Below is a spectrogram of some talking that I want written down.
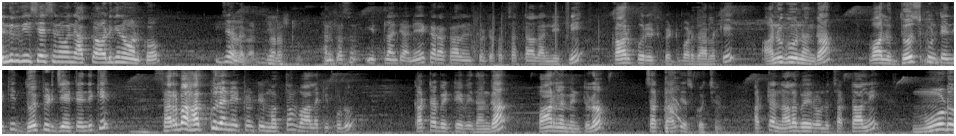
ఎందుకు తీసేసినావని అక్క అడిగినావు అనుకో జైల్లో పెడతాం అందుకోసం ఇట్లాంటి అనేక రకాలైనటువంటి ఒక చట్టాలన్నింటినీ కార్పొరేట్ పెట్టుబడిదారులకి అనుగుణంగా వాళ్ళు దోచుకుంటేందుకు దోపిడీ చేయటేందుకు సర్వ హక్కులు అనేటువంటి మొత్తం వాళ్ళకి ఇప్పుడు కట్టబెట్టే విధంగా పార్లమెంటులో చట్టాలు తీసుకొచ్చాడు అట్లా నలభై రెండు చట్టాలని మూడు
